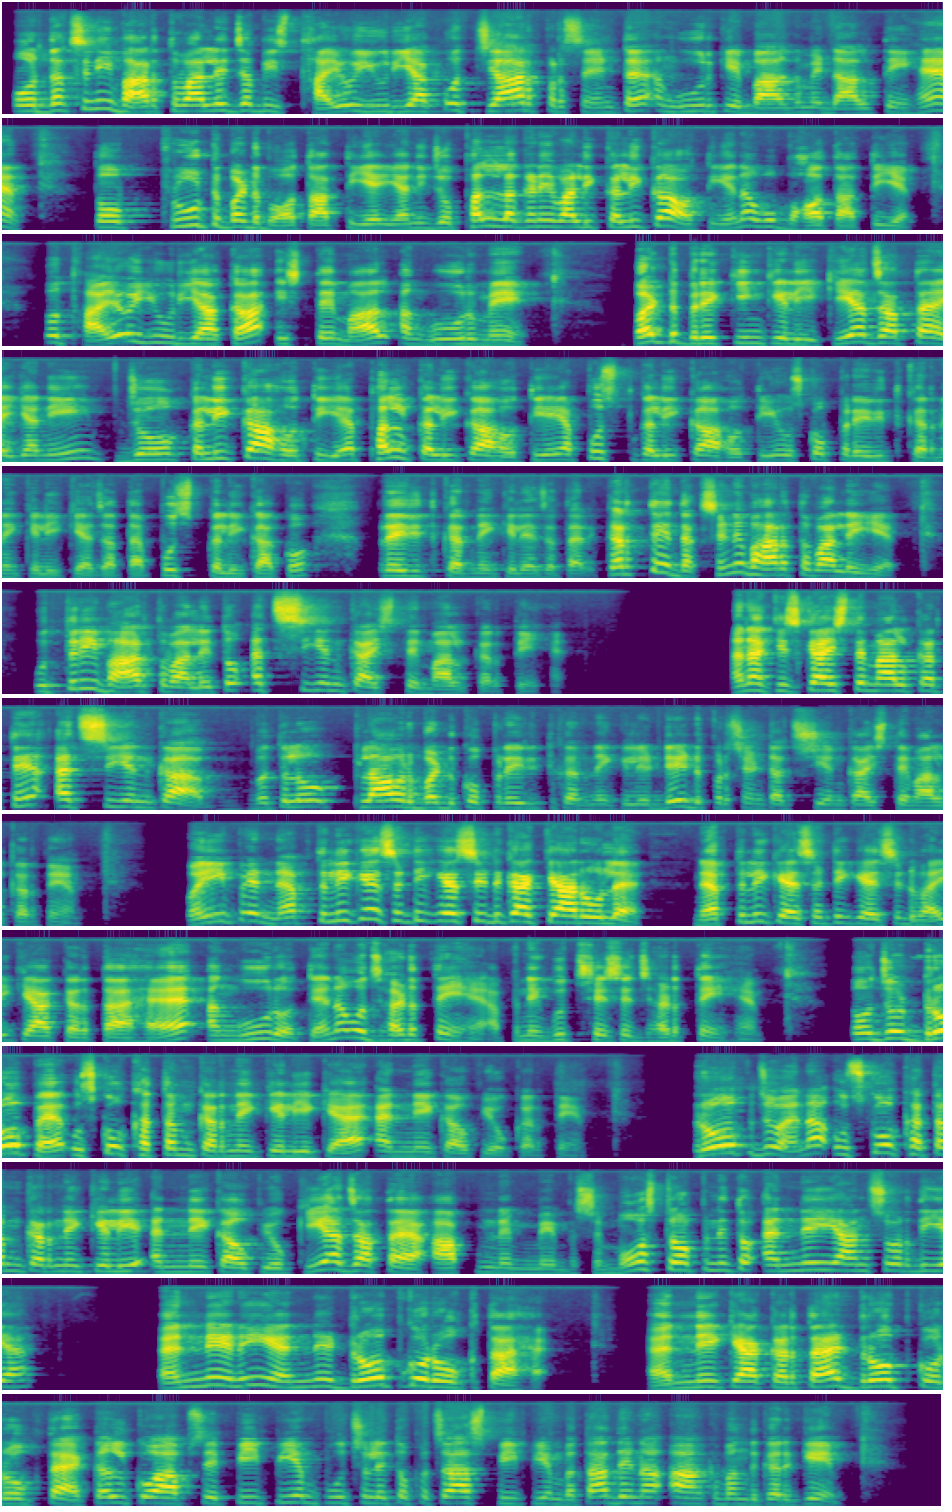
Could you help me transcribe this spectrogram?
और दक्षिणी भारत वाले जब इस थायो यूरिया को चार परसेंट अंगूर के बाग में डालते हैं तो फ्रूट बड बहुत आती है। यानी जो फल लगने वाली कलिका होती है ना, वो बहुत आती है। तो थायो यूरिया का इस्तेमाल अंगूर में बड ब्रेकिंग के लिए किया जाता है, यानी जो कलिका होती है, फल कलिका होती है या पुष्प कलिका होती है, उसको प्रेरित करने के लिए किया जाता है। पुष्प कलिका को प्रेरित करने के लिए जाता है। करते दक्षिण भारत वाले ही है उत्तरी भारत वाले तो एच का इस्तेमाल करते हैं। है ना, किसका इस्तेमाल करते हैं? एच का। मतलब फ्लावर बड को प्रेरित करने के लिए डेढ़ परसेंट एच का इस्तेमाल करते हैं। वहीं पे नेप्थलिक एसिटिक एसिड का क्या रोल है? नेप्थलिक एसिटिक एसिड भाई क्या करता है? अंगूर होते हैं ना, वो झड़ते हैं, अपने गुच्छे से झड़ते हैं। तो जो ड्रॉप है, उसको खत्म करने के लिए क्या है? एनए का उपयोग करते हैं। ड्रॉप जो है ना, उसको खत्म करने के लिए एनए का उपयोग किया जाता है। आपने मोस्ट ऑफ़ ने तो एनए ही आंसर दिया है। एनए नहीं एनए ड्रॉप को रोकता है। एनए क्या करता है? ड्रॉप को रोकता है। कल को आपसे पीपीएम पूछ ले तो 50 पीपीएम बता देना, आँख बंद करके।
